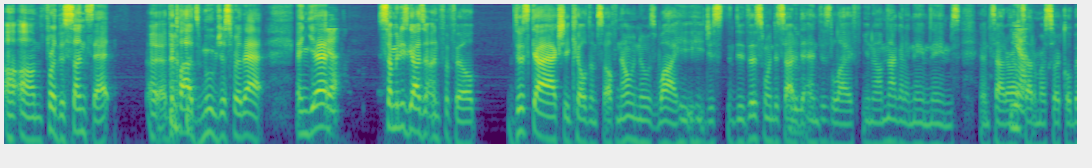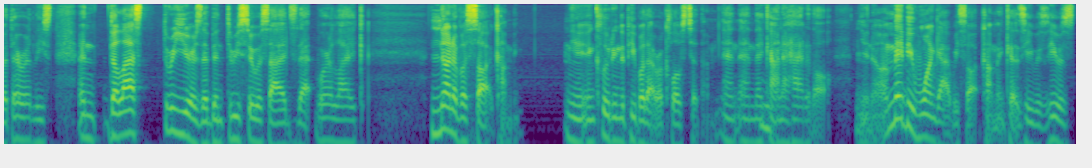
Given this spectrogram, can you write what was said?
uh, um, for the sunset. Uh, the clouds move just for that, and yet yeah. some of these guys are unfulfilled this guy actually killed himself. No one knows why. He he just this one decided mm-hmm. to end his life. You know, I'm not gonna name names inside or outside yeah. of my circle, but there were at least and the last three years there've been three suicides that were like none of us saw it coming, including the people that were close to them, and and they mm-hmm. kind of had it all. You know, maybe one guy we saw it coming because he was he was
